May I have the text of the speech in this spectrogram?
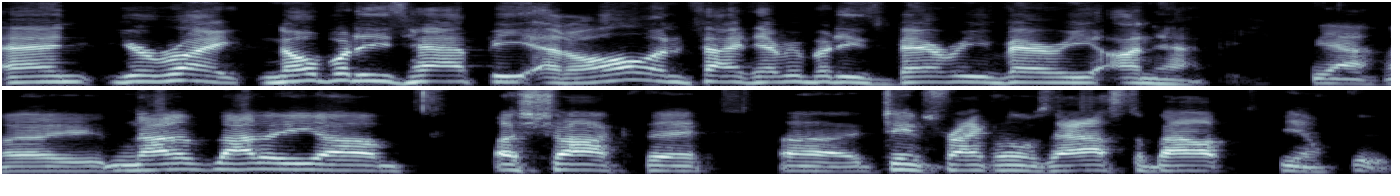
And you're right. Nobody's happy at all. In fact, everybody's very, very unhappy. Yeah. Uh, not a, not a, um, a shock that uh, James Franklin was asked about, you know,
